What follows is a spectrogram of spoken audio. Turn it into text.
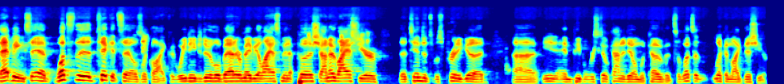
that being said, what's the ticket sales look like? We need to do a little better, maybe a last minute push. I know last year the attendance was pretty good, uh, and people were still kind of dealing with COVID. So what's it looking like this year?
